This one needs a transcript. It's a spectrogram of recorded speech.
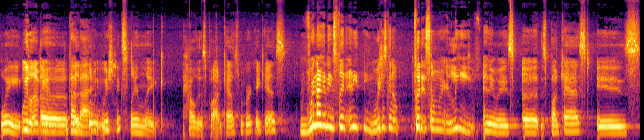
Wait. We love you. Uh, Bye-bye. We, we should explain like how this podcast would work, I guess. We're not gonna explain anything. We're just gonna put it somewhere and leave. Anyways, uh, this podcast is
